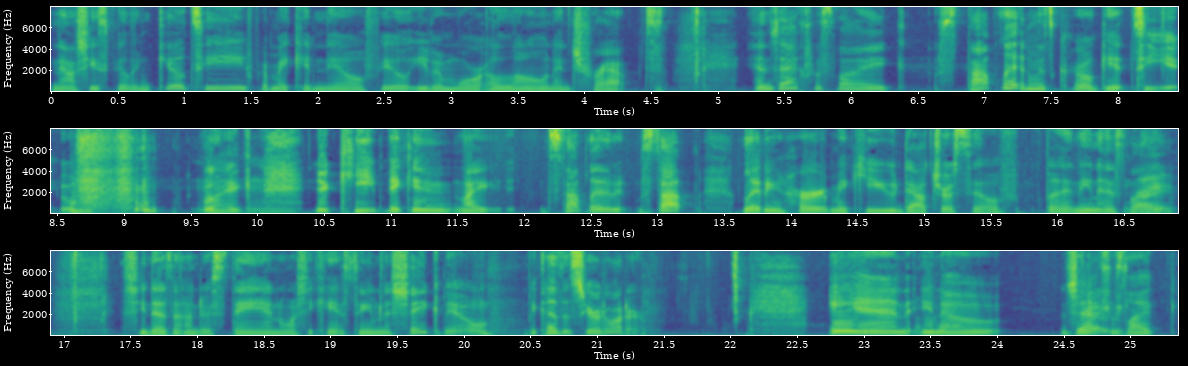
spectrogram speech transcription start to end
now she's feeling guilty for making Neil feel even more alone and trapped. And Jax is like, stop letting this girl get to you. like mm-hmm. you keep making like stop letting stop letting her make you doubt yourself. But Nina is like Right. she doesn't understand why she can't seem to shake Neil because it's your daughter. And you know, Jax is like,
